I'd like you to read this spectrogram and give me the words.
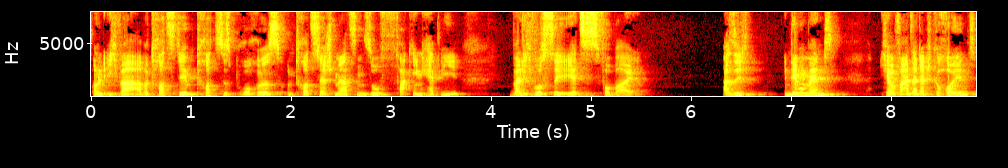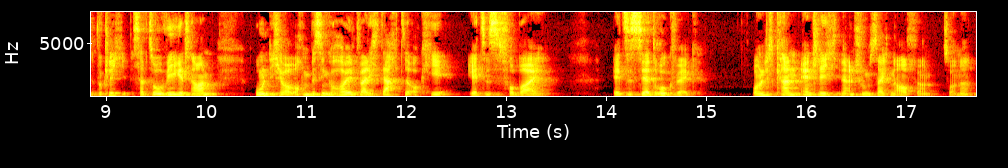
Und ich war aber trotzdem, trotz des Bruches und trotz der Schmerzen, so fucking happy, weil ich wusste, jetzt ist es vorbei. Also ich, in dem Moment, ich habe auf einer Seite habe ich geheult, wirklich, es hat so wehgetan. Und ich habe auch ein bisschen geheult, weil ich dachte, okay, jetzt ist es vorbei. Jetzt ist der Druck weg. Und ich kann endlich in Anführungszeichen aufhören. So, ne?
